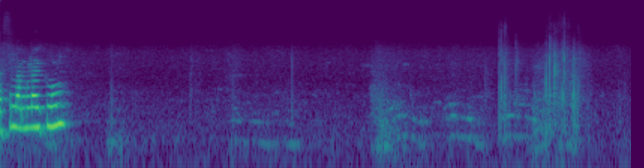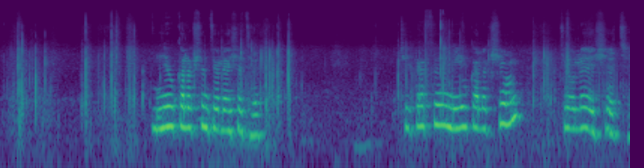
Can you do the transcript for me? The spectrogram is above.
আসসালামু আলাইকুম। নিউ কালেকশন চলে এসেছে। ঠিক আছে নিউ কালেকশন চলে এসেছে।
